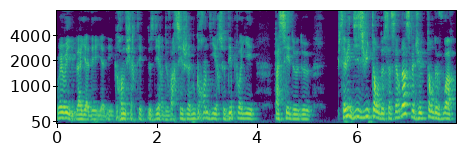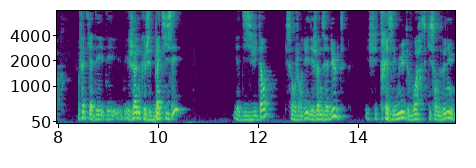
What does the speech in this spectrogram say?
oui, oui, là, il y, a des, il y a des grandes fiertés de se dire, de voir ces jeunes grandir, se déployer, passer de... de... Vous savez, 18 ans de sacerdoce, en fait, j'ai eu le temps de voir... En fait, il y a des, des, des jeunes que j'ai baptisés, il y a 18 ans, qui sont aujourd'hui des jeunes adultes. Et je suis très ému de voir ce qu'ils sont devenus.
